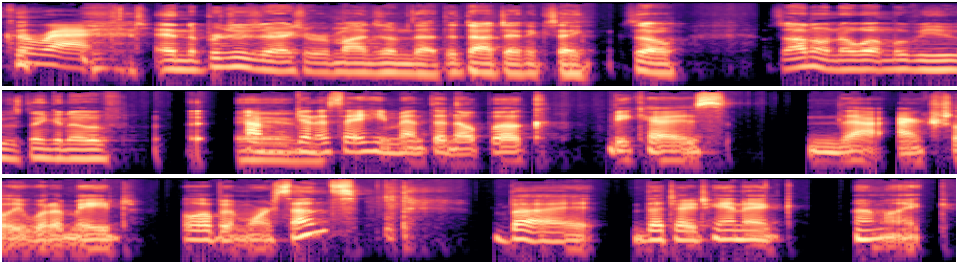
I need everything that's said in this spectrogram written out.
Correct. and the producer actually reminds him that the Titanic sank. So so I don't know what movie he was thinking of. I'm gonna say he meant the notebook because that actually would have made a little bit more sense. But the Titanic, I'm like,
